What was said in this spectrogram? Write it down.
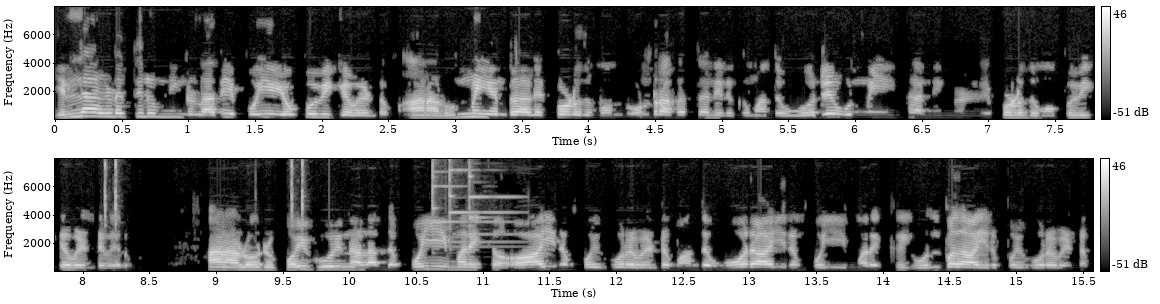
எல்லா இடத்திலும் நீங்கள் அதே பொய்யை ஒப்புவிக்க வேண்டும். ஆனால் உண்மை என்றால் எப்பொழுதும் ஒன்றாகத்தான் இருக்கும். அந்த ஒரே உண்மையை தான் நீங்கள் எப்பொழுதும் ஒப்புவிக்க வேண்டும் வரும் ஆனால் ஒரு பொய் கூறினால் அந்த பொய்யை மறைக்க ஆயிரம் பொய் கூற வேண்டும். அந்த ஓர் ஆயிரம் பொய்யை மறைக்க ஒன்பதாயிரம் பொய் கூற வேண்டும்.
